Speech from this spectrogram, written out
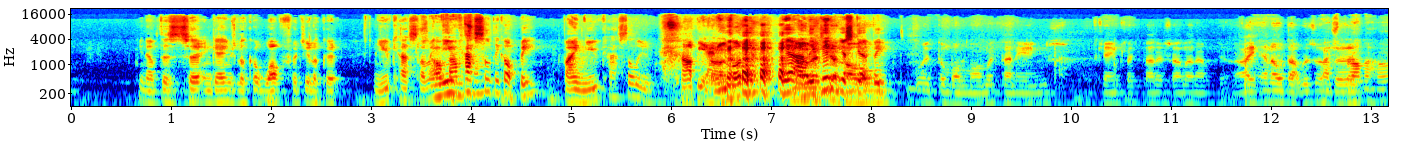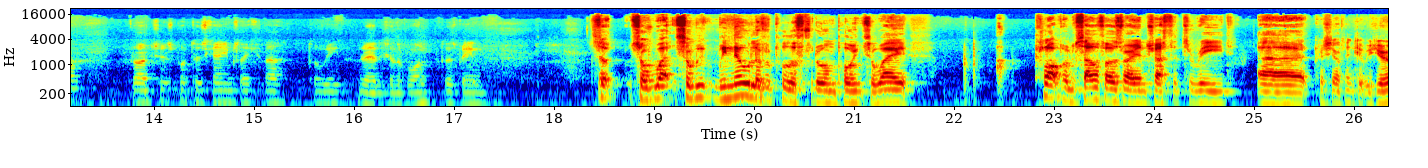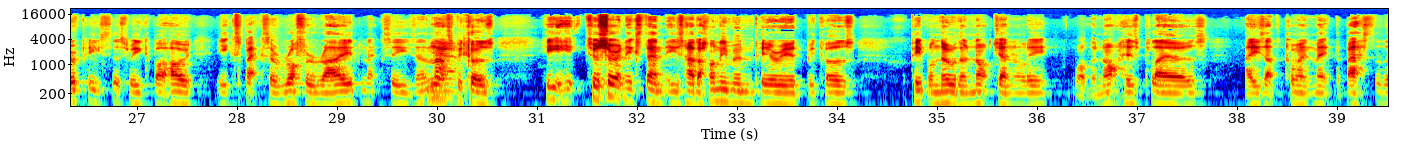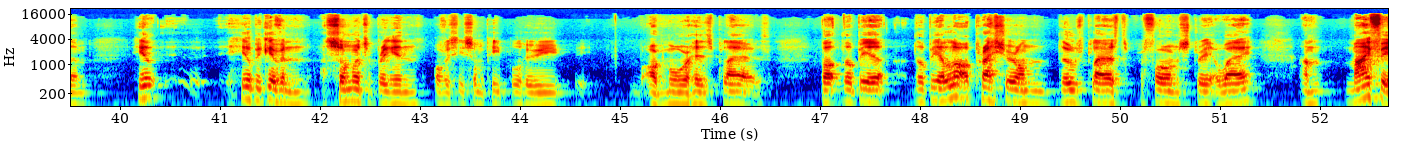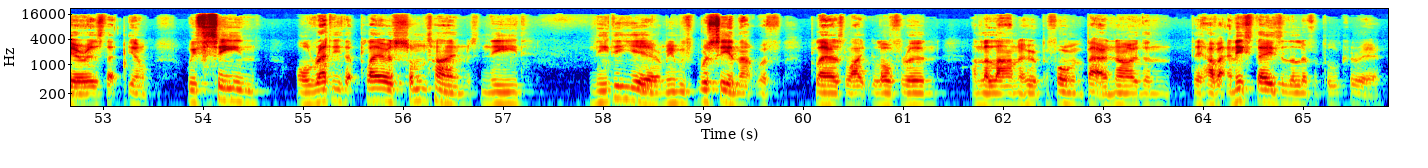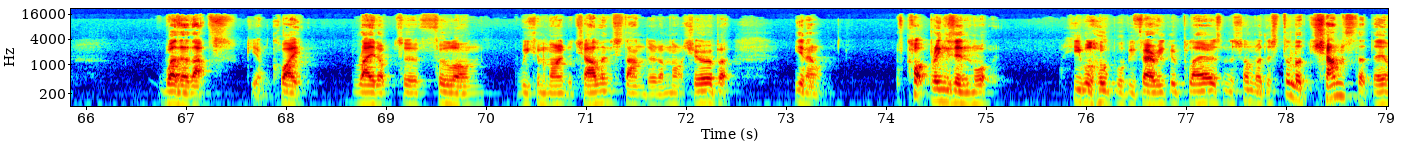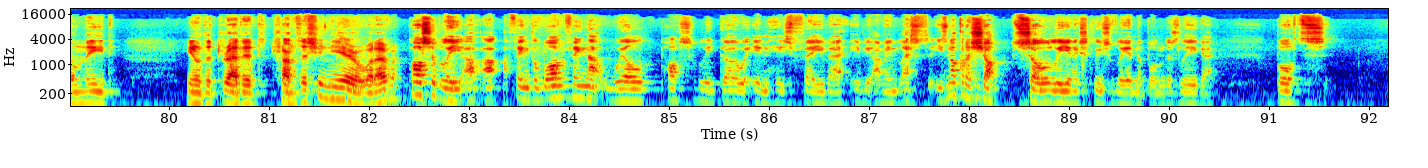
you know, there's certain games. Look at Watford. You look at Newcastle. I mean, Newcastle they got beat by Newcastle. You can't beat anybody. yeah, and they didn't just get home beat. With the 1 1 with Danny Ings, games like that as well. And I, I know that was West under Brom at home. Rodgers, but there's games like that that we really should have won. There's been So, so what? So we, we know Liverpool have thrown points away. Klopp himself, I was very interested to read. Uh, Christian, I think it was your piece this week about how he expects a rougher ride next season, and that's because he, he, to a certain extent, he's had a honeymoon period because people know they're not generally well, they're not his players. He's had to come in and make the best of them. He'll he'll be given summer to bring in obviously some people who are more his players, but there'll be a there'll be a lot of pressure on those players to perform straight away. And my fear is that you know we've seen already that players sometimes need need a year. I mean, we've, we're seeing that with players like Lovren and Lallana who are performing better now than they have at any stage of the Liverpool career. Whether that's you know quite right up to full on we can mount a challenge standard, I'm not sure, but you know, if Klopp brings in what he will hope will be very good players in the summer, there's still a chance that they'll need, you know, the dreaded transition year or whatever. Possibly, I, I think the one thing that will possibly go in his favour, if he, I mean, let's, he's not going to shop solely and exclusively in the Bundesliga, but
